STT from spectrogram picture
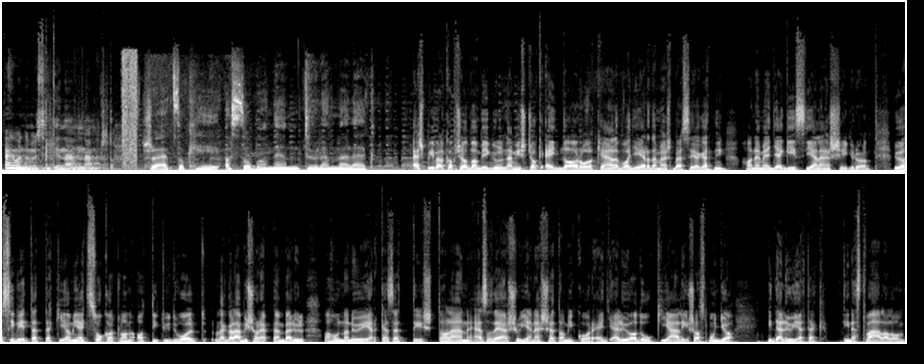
Elmondom őszintén, nem, nem tudom. Srácok, hé, a szoba nem tőlem meleg. SP-vel kapcsolatban végül nem is csak egy dalról kell, vagy érdemes beszélgetni, hanem egy egész jelenségről. Ő a szívét tette ki, ami egy szokatlan attitűd volt, legalábbis a reppen belül, ahonnan ő érkezett, és talán ez az első ilyen eset, amikor egy előadó kiáll és azt mondja, ide lőjetek, én ezt vállalom.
